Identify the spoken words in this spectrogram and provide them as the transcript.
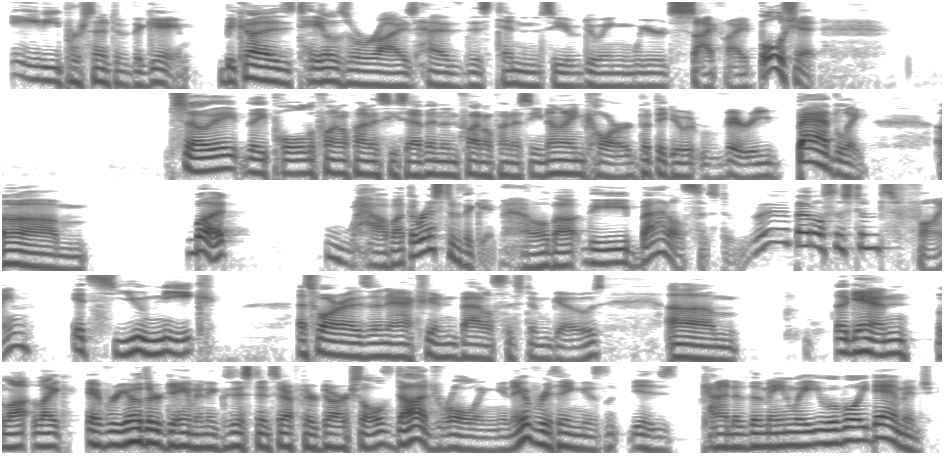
80% of the game because Tales of Arise has this tendency of doing weird sci-fi bullshit. So they they pull the Final Fantasy VII and Final Fantasy IX card, but they do it very badly. Um, but how about the rest of the game? How about the battle system? Eh, battle system's fine. It's unique as far as an action battle system goes. Um, again, a lot like every other game in existence after Dark Souls, dodge rolling and everything is is kind of the main way you avoid damage.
